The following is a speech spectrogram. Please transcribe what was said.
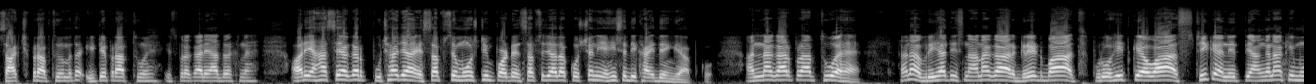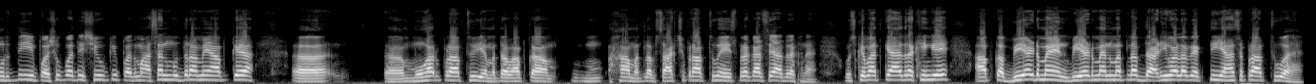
साक्ष्य प्राप्त हुए मतलब ईटे प्राप्त हुए हैं, इस प्रकार याद रखना है। और यहाँ से अगर पूछा जाए, सबसे मोस्ट इंपॉर्टेंट सबसे ज़्यादा क्वेश्चन यहीं से दिखाई देंगे आपको। अन्नागार प्राप्त हुआ है है ना? बृहद स्नानागार ग्रेट बाथ पुरोहित के आवास, ठीक है? नित्यांगना की मूर्ति, पशुपति शिव की पद्मासन मुद्रा में आपके मुहर प्राप्त हुई है मतलब आपका हाँ मतलब साक्ष्य प्राप्त हुए हैं, इस प्रकार से याद रखना है। उसके बाद क्या याद रखेंगे? आपका बियर्ड मैन बियर्ड मैन मतलब दाढ़ी वाला व्यक्ति यहाँ से प्राप्त हुआ है।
